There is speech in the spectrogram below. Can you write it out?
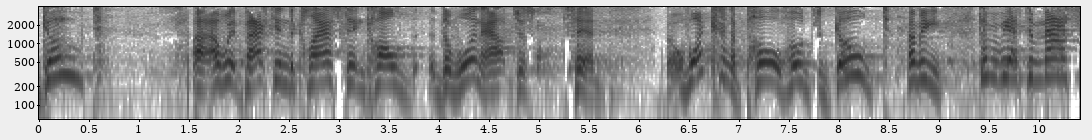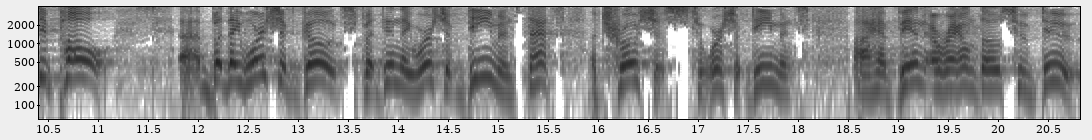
Goat. I went back into class, didn't call the one out, just said, What kind of pole holds goat? I mean, we have the massive pole. Uh, but they worship goats, but then they worship demons. That's atrocious to worship demons. I have been around those who do.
